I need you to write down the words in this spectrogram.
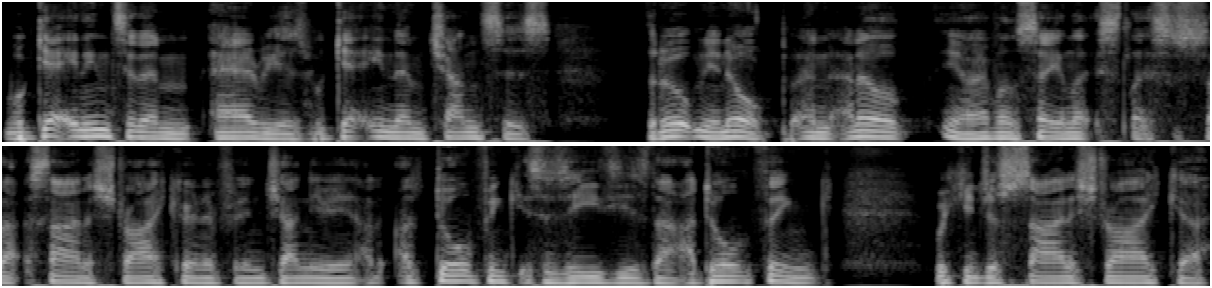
we're getting into them areas, we're getting them chances. They're opening up, and I know you know everyone's saying let's let's sign a striker and everything in January. I, I don't think it's as easy as that. I don't think we can just sign a striker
